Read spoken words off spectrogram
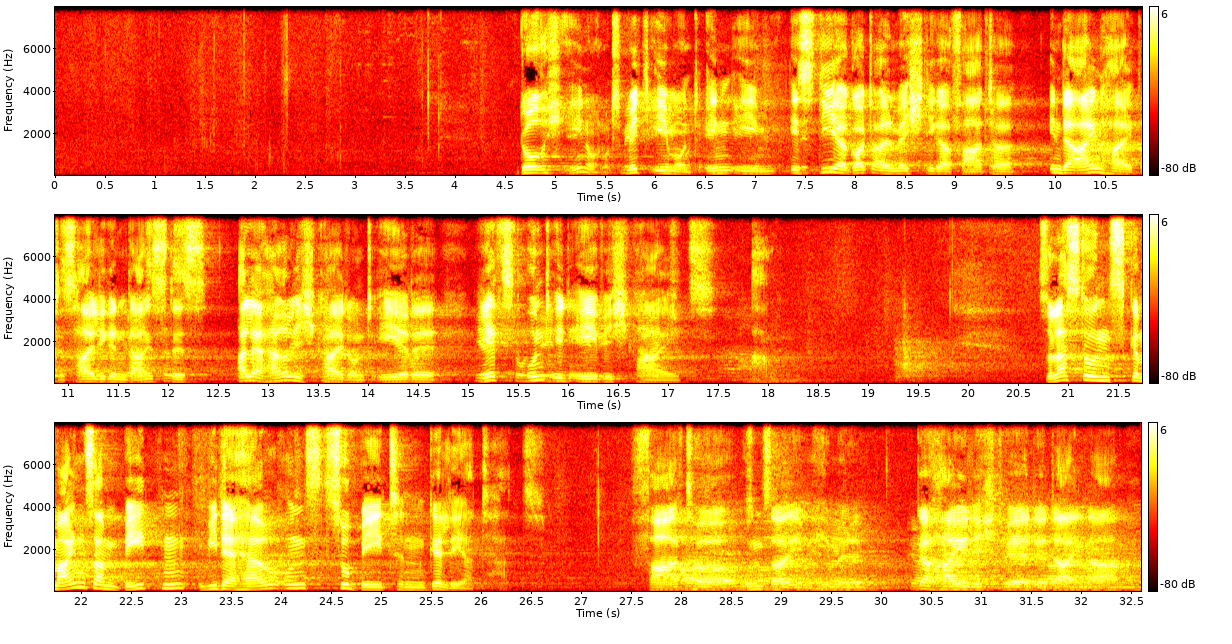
Durch ihn und mit ihm und in ihm ist dir, Gott allmächtiger Vater, in der Einheit des Heiligen Geistes alle Herrlichkeit und Ehre, jetzt und in Ewigkeit. Amen. So lasst uns gemeinsam beten, wie der Herr uns zu beten gelehrt hat. Vater unser im Himmel, geheiligt werde dein Name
